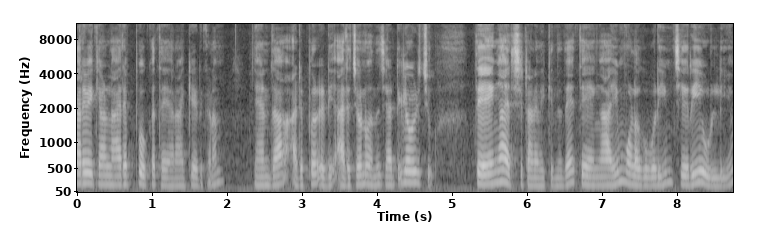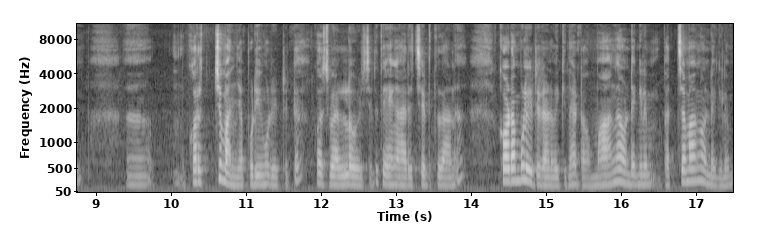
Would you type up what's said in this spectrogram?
കറി വയ്ക്കാനുള്ള അരപ്പുമൊക്കെ തയ്യാറാക്കി എടുക്കണം. ഞാനിതാ അടുപ്പ് റെഡി അരച്ചോണ്ട് വന്ന് ചട്ടിയിൽ ഒഴിച്ചു. തേങ്ങ അരച്ചിട്ടാണ് വെക്കുന്നത്. തേങ്ങായും മുളക് പൊടിയും ചെറിയ ഉള്ളിയും കുറച്ച് മഞ്ഞപ്പൊടിയും കൂടി ഇട്ടിട്ട് കുറച്ച് വെള്ളം ഒഴിച്ചിട്ട് തേങ്ങ അരച്ചെടുത്തതാണ്. കുടമ്പുളി ഇട്ടിട്ടാണ് വെക്കുന്നത് കേട്ടോ. മാങ്ങ ഉണ്ടെങ്കിലും പച്ചമാങ്ങ ഉണ്ടെങ്കിലും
